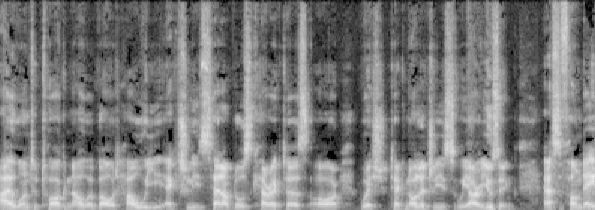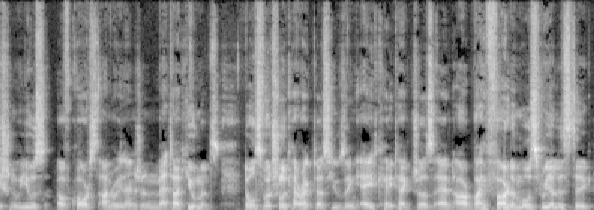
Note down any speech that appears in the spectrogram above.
I want to talk now about how we actually set up those characters or which technologies we are using. As a foundation, we use, of course, Unreal Engine MetaHumans. Those virtual characters using 8K textures and are by far the most realistic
